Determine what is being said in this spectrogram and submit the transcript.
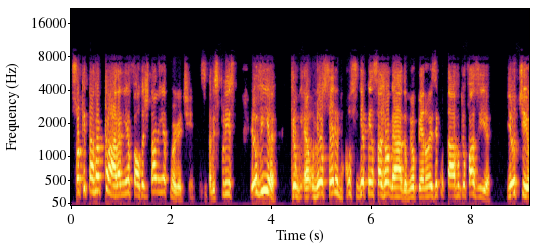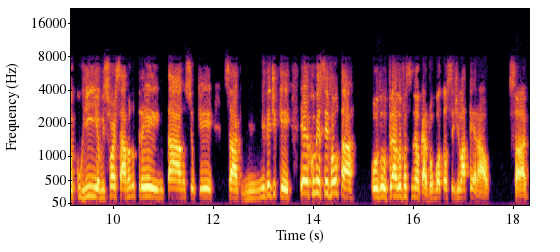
Só que estava clara a minha falta de talento, Morgantino. Assim, explícito. Eu via que eu, é, o meu cérebro conseguia pensar jogada, o meu pé não executava o que eu fazia. E eu, tinha, eu corria, eu me esforçava no treino, tá, não sei o que, sabe? Me dediquei. E aí eu comecei a voltar. O, o treinador falou assim: não, cara, vamos botar você de lateral, sabe?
